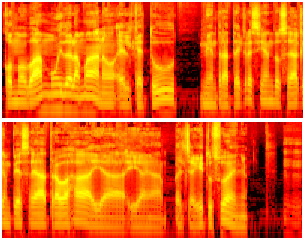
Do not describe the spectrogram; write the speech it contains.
como va muy de la mano el que tú mientras estés creciendo sea que empieces a trabajar y a, y a perseguir tus sueños, Ujú.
